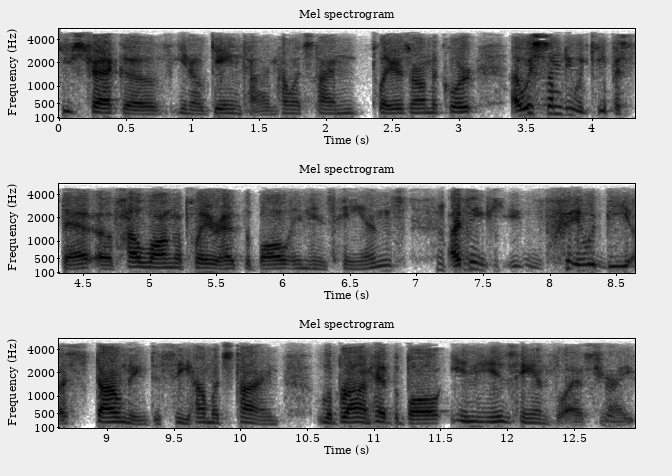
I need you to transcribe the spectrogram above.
keeps track of you know game time, how much time players are on the court. I wish somebody would keep a stat of how long a player has the ball in his hands. I think it, it would be astounding to see how much time LeBron had the ball in his hands last Sure. night.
